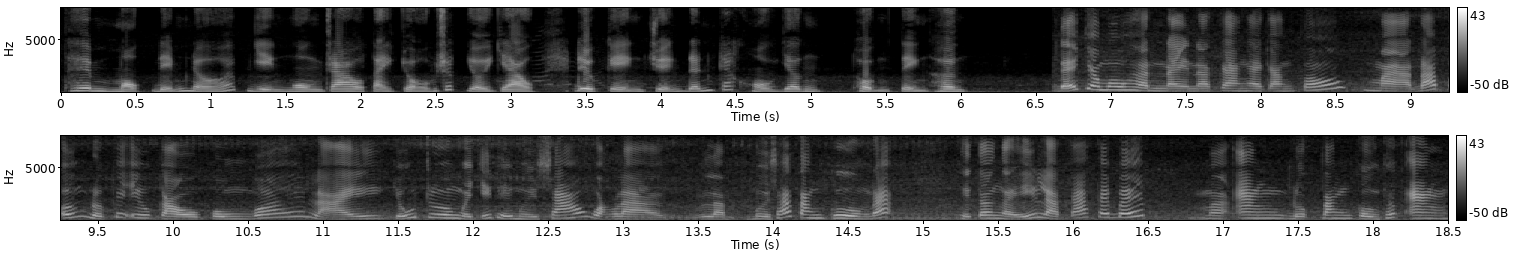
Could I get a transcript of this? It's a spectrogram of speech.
thêm một điểm nữa vì nguồn rau tại chỗ rất dồi dào, điều kiện chuyển đến các hộ dân thuận tiện hơn. Để cho mô hình này là càng ngày càng tốt mà đáp ứng được cái yêu cầu cùng với lại chủ trương về chỉ thị 16 hoặc là là 16 tăng cường đó thì tôi nghĩ là các cái bếp mà ăn được tăng cường thức ăn,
